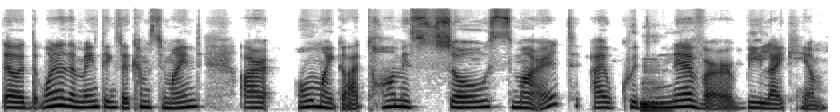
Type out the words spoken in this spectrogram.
the, the, one of the main things that comes to mind are, oh my God, Thom is so smart. I could Mm. never be like him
